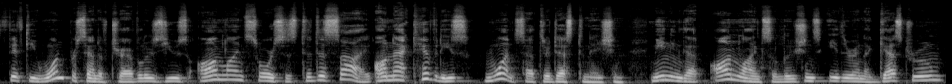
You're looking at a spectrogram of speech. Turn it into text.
51% of travelers use online sources to decide on activities once at their destination, meaning that online solutions, either in a guest room,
